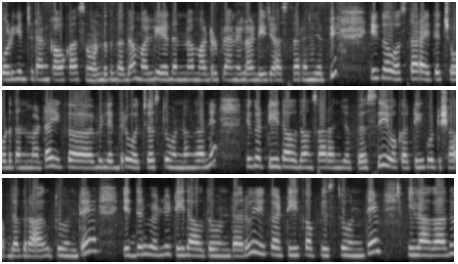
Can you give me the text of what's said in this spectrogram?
పొడిగించడానికి అవకాశం ఉండదు కదా మళ్ళీ ఏదన్నా మర్డర్ ప్లాన్ ఇలాంటివి చేస్తారని చెప్పి ఇక వస్తారైతే చూడదనమాట ఇక వీళ్ళిద్దరూ వచ్చేస్తూ ఉండగానే ఇక టీ తాగుదాం సార్ అని చెప్పేసి ఒక టీ కొట్టి షాప్ దగ్గర ఆగుతూ ఉంటే ఇద్దరు వెళ్ళి టీ తాగుతూ ఉంటారు. ఇక టీ కప్ ఇస్తూ ఉంటే ఇలా కాదు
